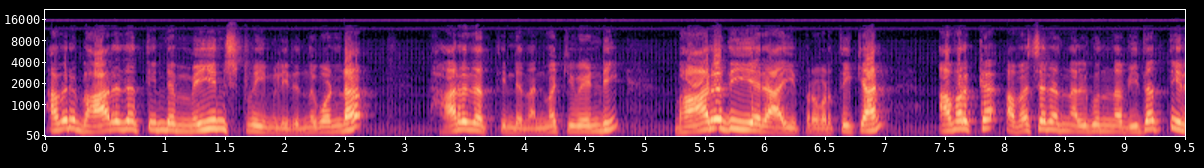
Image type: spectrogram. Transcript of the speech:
അവർ ഭാരതത്തിന്റെ മെയിൻ സ്ട്രീമിൽ ഇരുന്നു കൊണ്ട് ഭാരതത്തിന്റെ നന്മയ്ക്ക് വേണ്ടി ഭാരതീയരായി പ്രവർത്തിക്കാൻ അവർക്ക് അവസരം നൽകുന്ന വിധത്തിൽ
